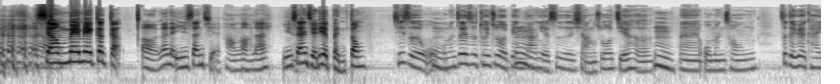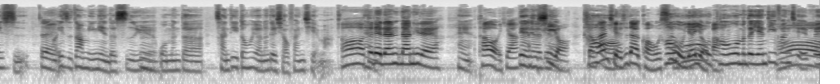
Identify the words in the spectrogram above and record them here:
想妹妹哥哥。哦，那那云三姐，好了，来云三姐列本东。其实我我们这次推出的便当也是想说结合，嗯嗯，我们从这个月开始，对，一直到明年的四月，我们的产地都会有那个小番茄嘛。哦，对对，咱咱那个。嘿，烤藕虾，对对对，哦，小番茄是带口湖，四湖也有吧？口湖我们的炎帝番茄非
